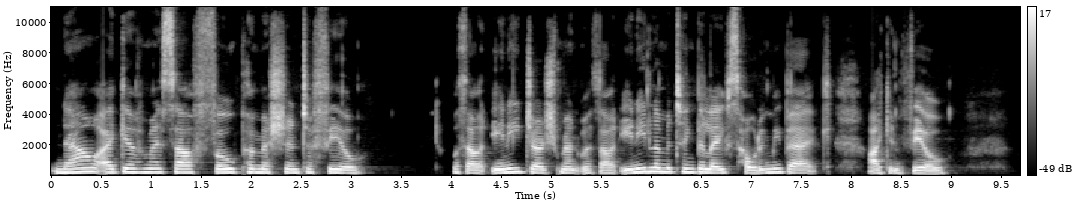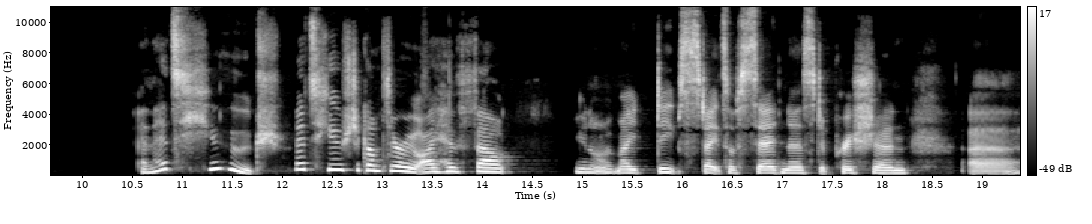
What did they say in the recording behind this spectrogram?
now I give myself full permission to feel without any judgment, without any limiting beliefs holding me back. I can feel. And that's huge. That's huge to come through. I have felt, you know, my deep states of sadness, depression, uh,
